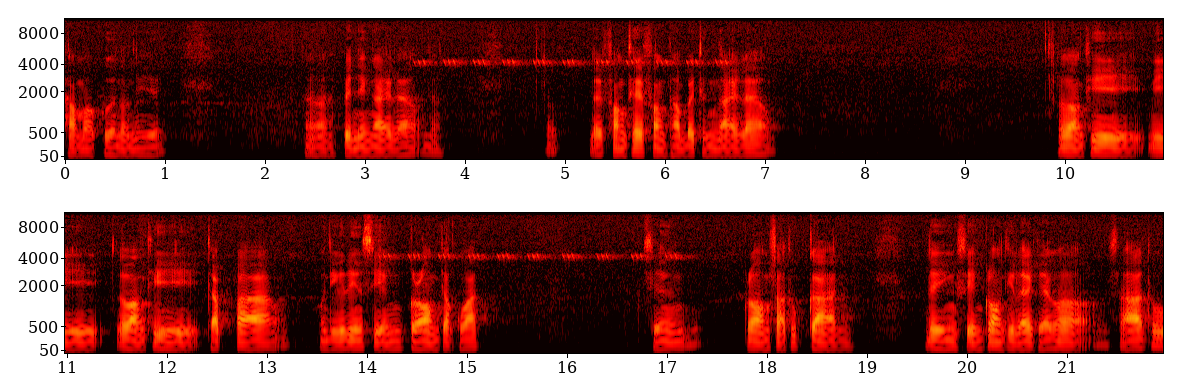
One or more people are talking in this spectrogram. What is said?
ธรรมว่าเพื่อนตอนนี้เป็นยังไงแล้วนะได้ฟังเทศฟังธรรมไปถึงไหนแล้ว ระหว่างที่มีระหว่างที่จับปลาบางทีก็ได้ยินเสียงกรองจากวัด เสียงกรองสาธุการได้ยินเสียงกลองทีไรแกก็สาธุ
